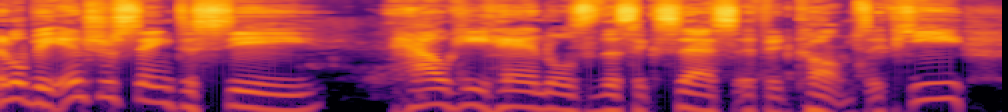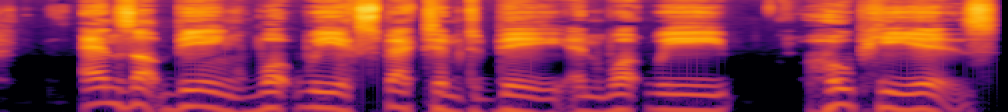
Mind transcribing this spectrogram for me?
it'll be interesting to see how he handles the success if it comes. If he ends up being what we expect him to be and what we hope he is.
